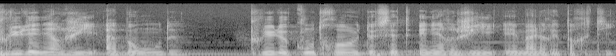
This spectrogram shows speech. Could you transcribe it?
Plus l'énergie abonde, plus le contrôle de cette énergie est mal réparti.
